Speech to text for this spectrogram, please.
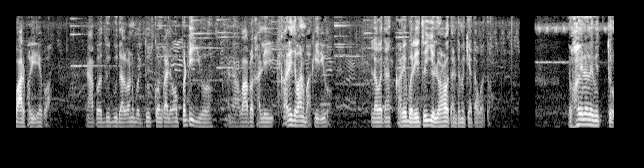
બહાર ફરી રહે અને આપણે દૂધ બૂધ આલવાનું બધું જ કામકાજ હવે પટી ગયું અને હવે આપણે ખાલી ઘરે જવાનું બાકી રહ્યું એટલે હવે તમે ઘરે ભરી જઈએ લોહાડો તમે તમે કહેતા હોય તો. ફાઇનલી મિત્રો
